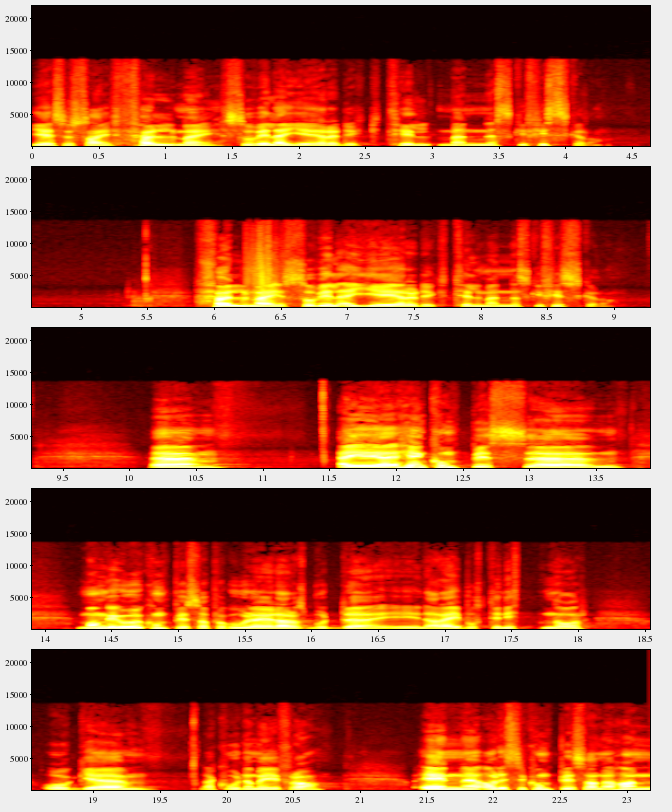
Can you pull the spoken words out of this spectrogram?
Jesus sier, 'Følg meg, så vil jeg gjøre dere til menneskefiskere'. Følg meg, så vil jeg gjøre dere til menneskefiskere. Ehm, jeg har en kompis, ehm, mange gode kompiser på Godøya, der, der jeg bodde i 19 år. Og ehm, der kona mi er ifra. En av disse kompisene han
